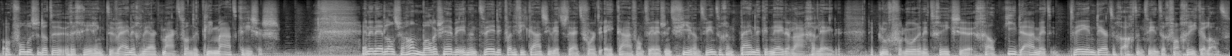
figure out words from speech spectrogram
Ook vonden ze dat de regering te weinig werk maakt van de klimaatcrisis. En de Nederlandse handballers hebben in hun tweede kwalificatiewedstrijd voor het EK van 2024 een pijnlijke nederlaag geleden. De ploeg verloor in het Griekse Chalkida met 32-28 van Griekenland.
